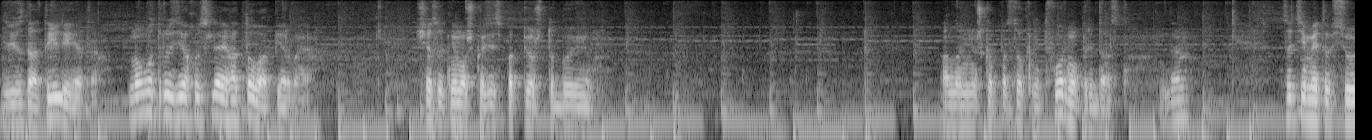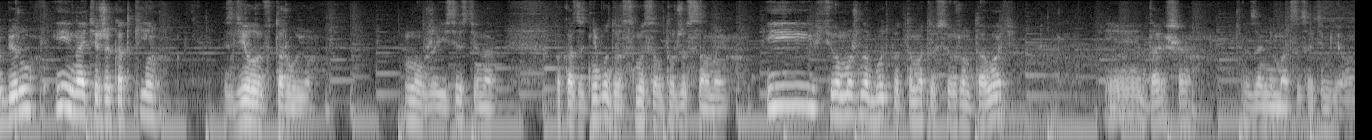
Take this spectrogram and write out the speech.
Звезда, ты ли это? Ну вот, друзья, хусляй готова первая. Сейчас вот немножко здесь подпер, чтобы оно немножко подсохнет, форму придаст. Да? Затем это все уберу и на эти же катки сделаю вторую. Ну, уже, естественно, показывать не буду, смысл тот же самый. И все, можно будет потом это все грунтовать и дальше заниматься с этим делом.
